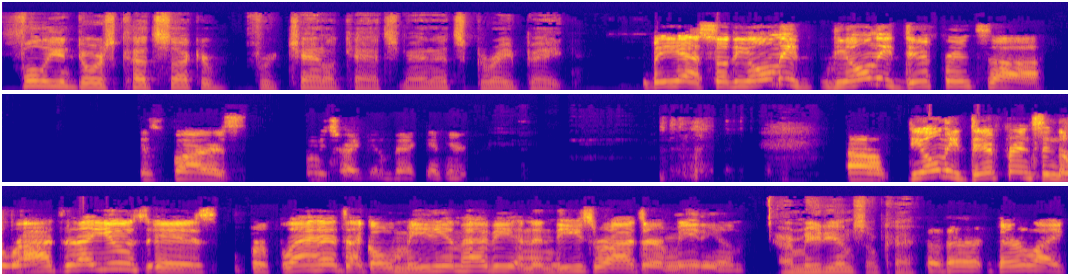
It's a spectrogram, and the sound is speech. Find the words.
fully endorse cut sucker for channel cats, man. That's great bait. But yeah, so the only the only difference uh as far as let me try to get them back in here. Um, the only difference in the rods that I use is for flatheads I go medium heavy and then these rods are medium. Are mediums, okay. So they're they're like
